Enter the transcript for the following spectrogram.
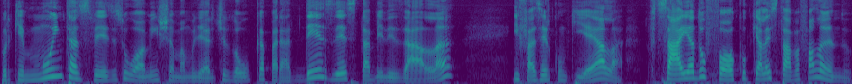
Porque muitas vezes o homem chama a mulher de louca para desestabilizá-la e fazer com que ela saia do foco que ela estava falando.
